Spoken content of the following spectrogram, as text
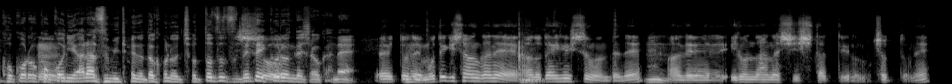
心ここにあらずみたいなところちょっとずつ出てくるんでしょうかね。えっとね、うん。茂木さんがね、あの代表質問でね、うん。あれいろんな話したっていうのもちょっとね、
